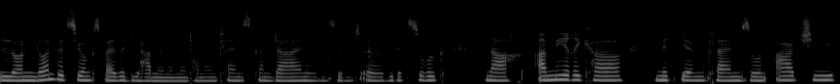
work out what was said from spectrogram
London, beziehungsweise die haben ja momentan einen kleinen Skandal und sind äh, wieder zurück nach Amerika mit ihrem kleinen Sohn Archie.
